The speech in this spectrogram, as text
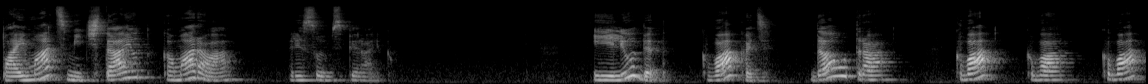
Поймать мечтают комара. Рисуем спиральку. И любят квакать до утра. Ква, ква, ква,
